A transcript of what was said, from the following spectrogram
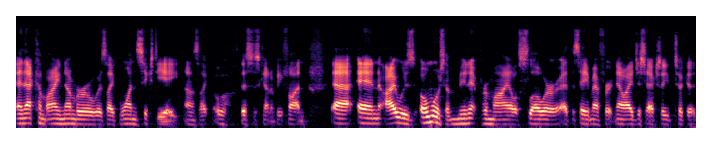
and that combined number was like 168. I was like, oh, this is going to be fun. Uh, and I was almost a minute per mile slower at the same effort. Now I just actually took a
